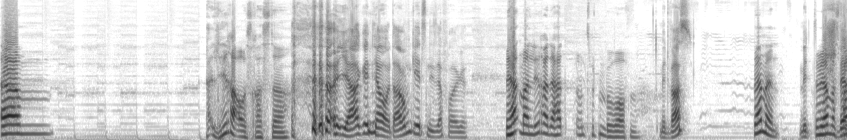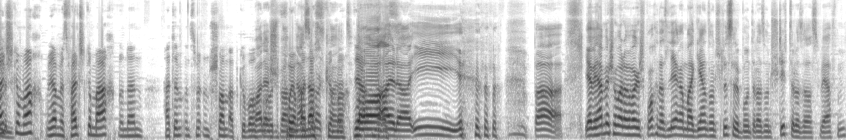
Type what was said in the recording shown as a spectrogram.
Ähm. Lehrerausraster. ja, genau, darum geht's in dieser Folge. Wir hatten mal einen Lehrer, der hat uns mit beworfen. Mit was? Schwemmen. Mit Wir haben was Schwämmen. falsch gemacht. Wir haben was falsch gemacht und dann hat er uns mit einem Schwamm abgeworfen. War der Schwamm vorher mal nass, oder kalt? Ja, oh, nass. Alter, ii. bah. Ja, wir haben ja schon mal darüber gesprochen, dass Lehrer mal gern so einen Schlüsselbund oder so einen Stift oder sowas werfen.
